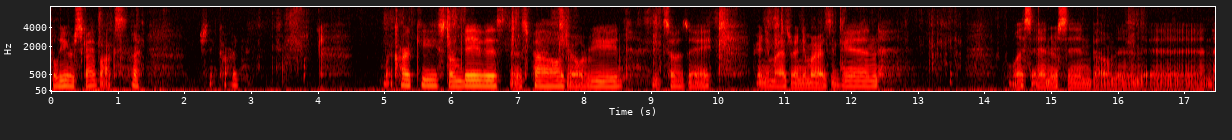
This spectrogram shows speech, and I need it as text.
Fleer Skybox. Huh. Interesting card. Mark Harkey, Storm Davis, Dennis Powell, Gerald Reed, Felix Jose, Randy Myers, Randy Myers again, Wes Anderson, Bauman, and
